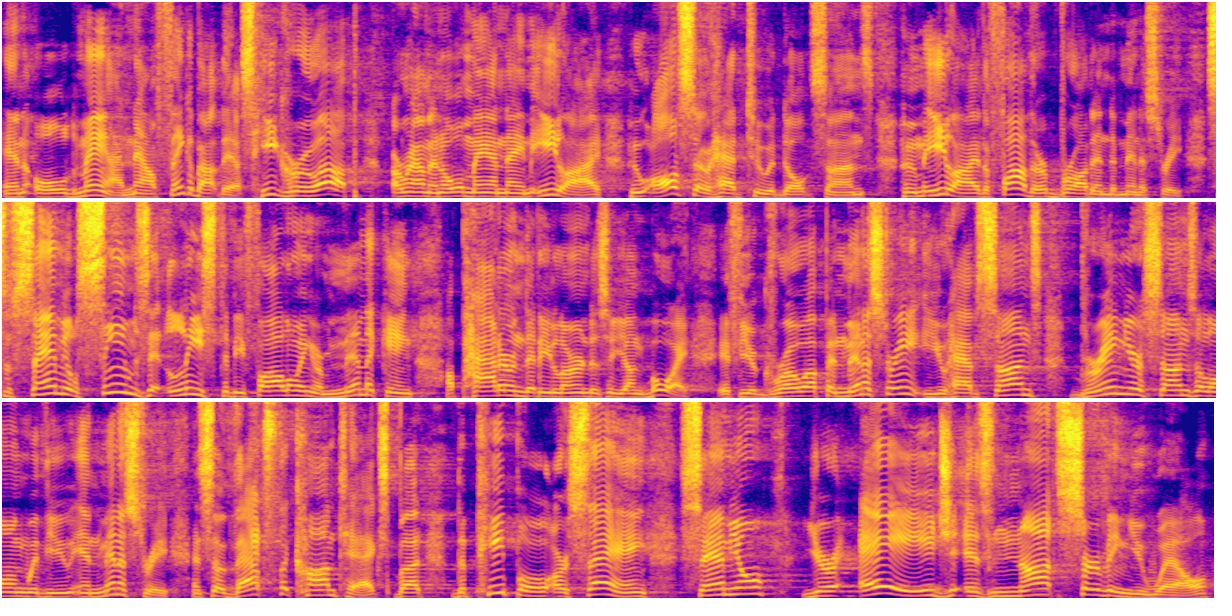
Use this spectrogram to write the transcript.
an old man. Now, think about this. He grew up around an old man named Eli, who also had two adult sons, whom Eli, the father, brought into ministry. So Samuel seems at least to be following or mimicking a pattern that he learned as a young boy. If you grow up in ministry, you have sons, bring your sons along with you in ministry. And so that's the context. But the people are saying, Samuel, your age is not serving you well.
